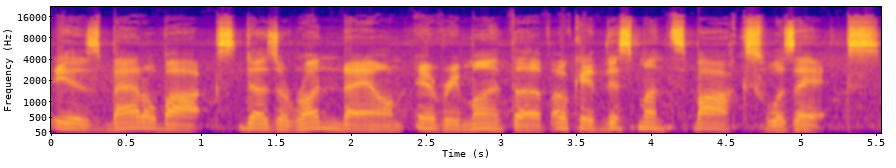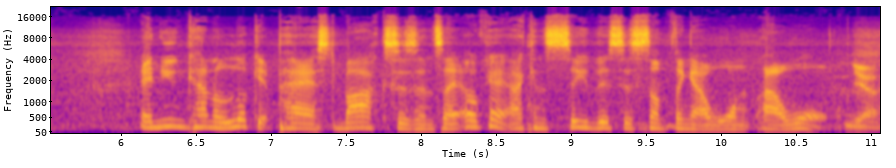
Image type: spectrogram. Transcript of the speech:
is Battle Box does a rundown every month of okay, this month's box was X. And you can kind of look at past boxes and say, okay, I can see this is something I want. I want. Yeah.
